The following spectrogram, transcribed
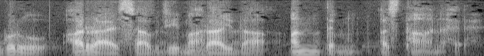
ਗੁਰੂ ਹਰ ਰਾਏ ਸਾਹਿਬ ਜੀ ਮਹਾਰਾਜ ਦਾ ਅੰਤਿਮ ਅਸਥਾਨ ਹੈ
